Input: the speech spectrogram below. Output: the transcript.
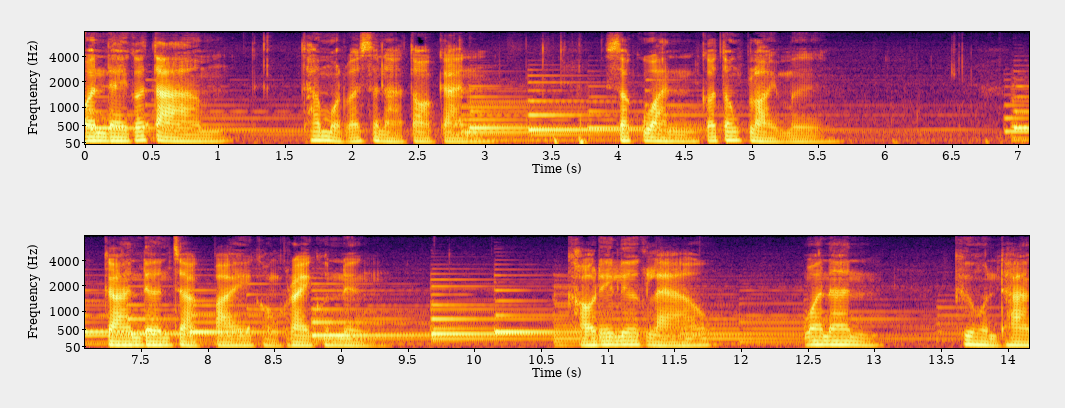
วันใดก็ตาม ถ้าหมดวาสนาต่อกัน สักวันก็ต้องปล่อยมือ การเดินจากไปของใครคนหนึ่ง เขาได้เลือกแล้ว ว่านั่นคือหนทาง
